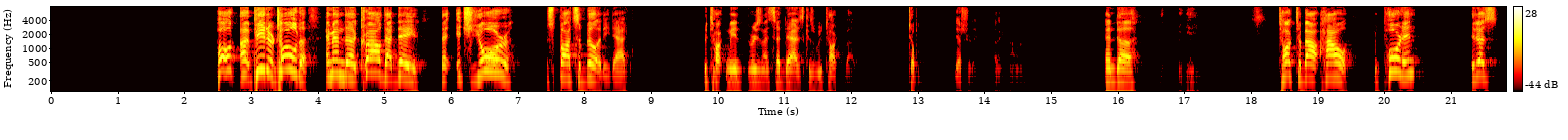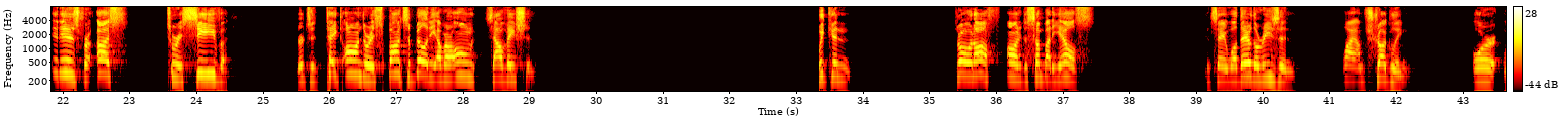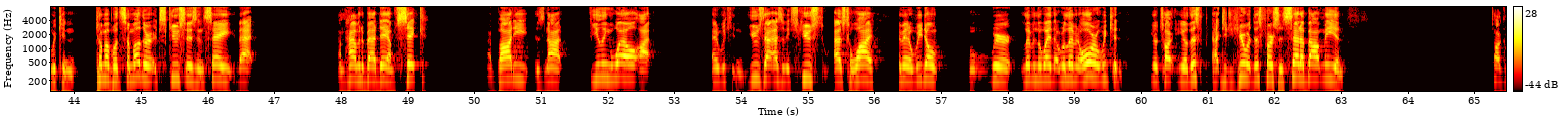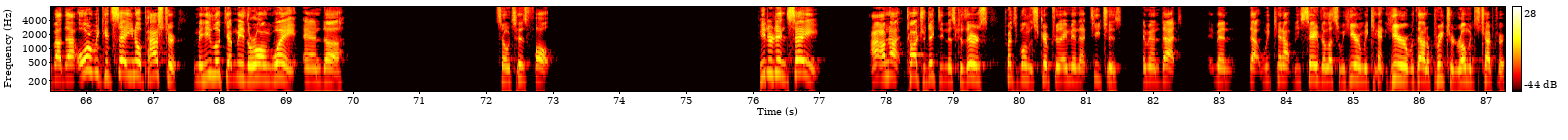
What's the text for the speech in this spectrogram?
Paul, uh, Peter told, uh, amen, the crowd that day that it's your responsibility, Dad. We talked, me, the reason I said dad is because we talked about it a couple, yesterday, I think, I don't know. And uh, talked about how important it is, it is for us to receive or to take on the responsibility of our own salvation. We can throw it off onto somebody else and say, well, they're the reason why I'm struggling. Or we can come up with some other excuses and say that I'm having a bad day, I'm sick, my body is not feeling well, I, and we can use that as an excuse as to why, I mean, we don't, we're living the way that we're living, or we can, you know, talk, you know, this, did you hear what this person said about me? And talk about that. Or we could say, you know, Pastor, I mean, he looked at me the wrong way, and uh, so it's his fault. Peter didn't say, I'm not contradicting this because there's principle in the scripture, amen, that teaches, amen, that, amen, that we cannot be saved unless we hear, and we can't hear without a preacher. In Romans chapter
